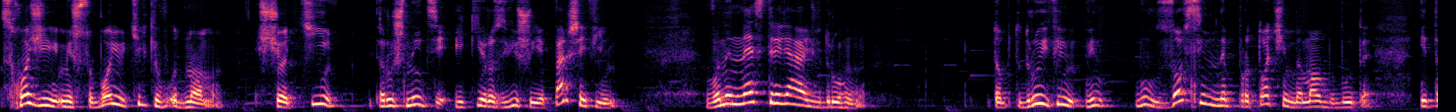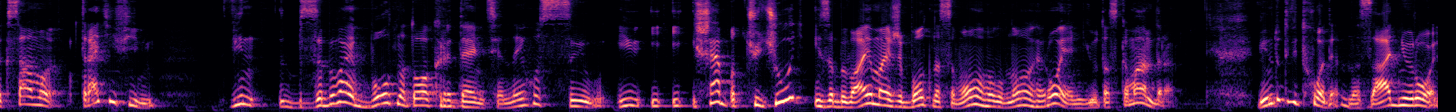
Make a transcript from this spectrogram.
схожі між собою тільки в одному: що ті рушниці, які розвішує перший фільм, вони не стріляють в другому. Тобто, другий фільм він був зовсім не про те, чим би мав би бути. І так само третій фільм. Він забиває болт на того креденція, на його силу. І і, і, і ще от чуть-чуть і забиває майже болт на самого головного героя Ньюта Скамандера. Він тут відходить на задню роль.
